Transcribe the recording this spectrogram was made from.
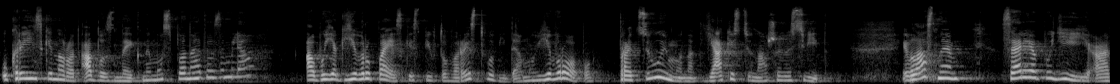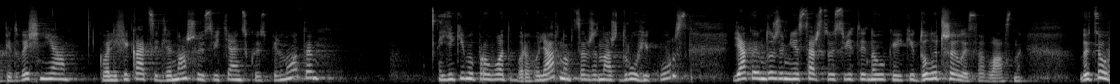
український народ, або зникнемо з планети Земля, або як європейське співтовариство війдемо в Європу. Працюємо над якістю нашої освіти. І, власне, серія подій підвищення кваліфікації для нашої освітянської спільноти які ми проводимо регулярно. Це вже наш другий курс. Дякуємо дуже Міністерству освіти і науки, які долучилися власне до цього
